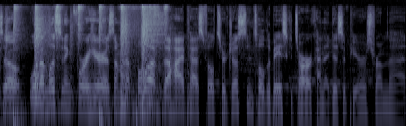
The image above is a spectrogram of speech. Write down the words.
So what I'm listening for here is I'm going to pull up the high pass filter just until the bass guitar kind of disappears from that.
